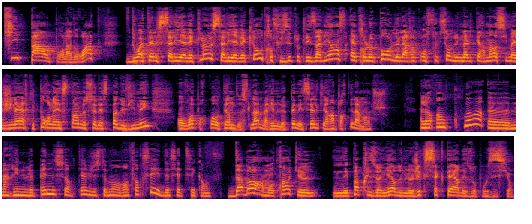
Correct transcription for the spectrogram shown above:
qui parle pour la droite doit-elle s'allier avec l'un, s'allier avec l'autre, refuser toutes les alliances, être le pôle de la reconstruction d'une alternance imaginaire qui, pour l'instant, ne se laisse pas deviner? On voit pourquoi, au terme de cela, Marine Le Pen est celle qui a remporté la manche. Alors, en quoi euh, Marine Le Pen sort-elle justement renforcée de cette séquence? D'abord en montrant qu'elle n'est pas prisonnière d'une logique sectaire des oppositions.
